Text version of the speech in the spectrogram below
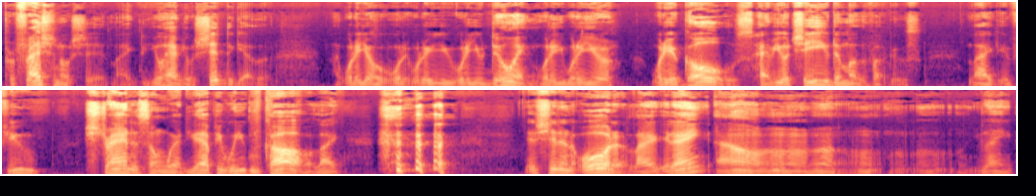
professional shit. Like you'll have your shit together. Like What are your what, what are you what are you doing? What are you what are your what are your goals? Have you achieved them, motherfuckers? Like if you stranded somewhere, do you have people you can call? Like is shit in order? Like it ain't. I don't. Mm, mm, mm, you ain't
